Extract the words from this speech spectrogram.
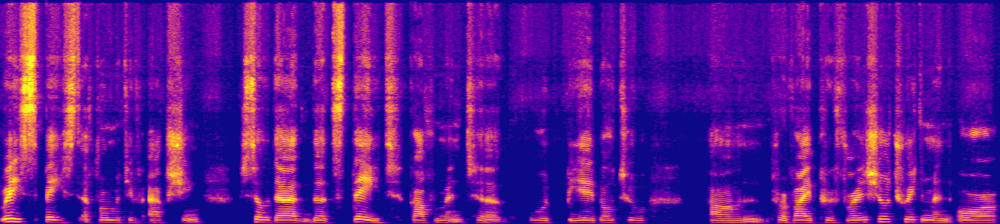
race based affirmative action, so that the state government uh, would be able to um, provide preferential treatment or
